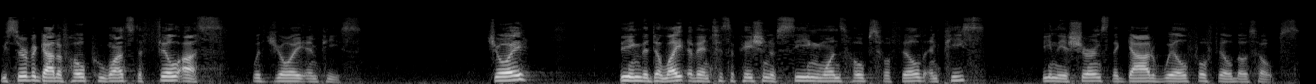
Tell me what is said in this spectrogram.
We serve a God of hope who wants to fill us with joy and peace. Joy being the delight of anticipation of seeing one's hopes fulfilled, and peace being the assurance that God will fulfill those hopes.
